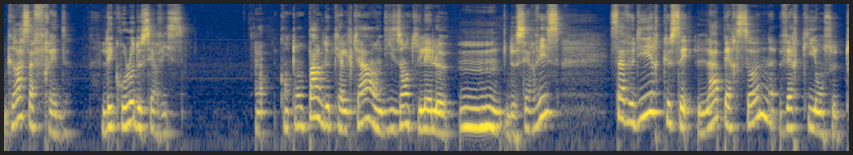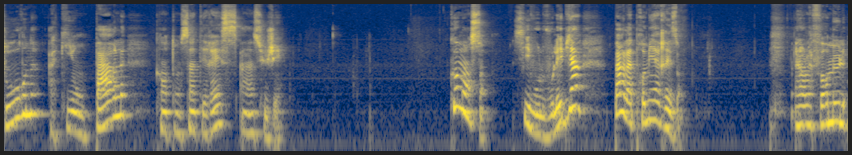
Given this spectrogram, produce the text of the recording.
grâce à Fred, l'écolo de service. Alors, quand on parle de quelqu'un en disant qu'il est le mm de service, ça veut dire que c'est la personne vers qui on se tourne, à qui on parle quand on s'intéresse à un sujet. Commençons, si vous le voulez bien, par la première raison. Alors la formule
